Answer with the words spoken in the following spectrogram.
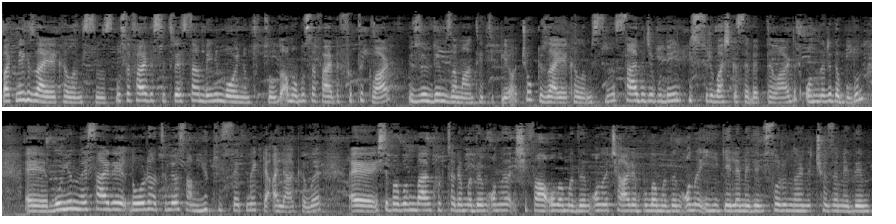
Bak ne güzel yakalamışsınız. Bu sefer de stresten benim boynum tutuldu ama bu sefer de fıtık var. Üzüldüğüm zaman tetikliyor. Çok güzel yakalamışsınız. Sadece bu değil bir sürü başka sebep de vardır. Onları da bulun. E, boyun vesaire doğru hatırlıyorsam yük hissetmekle alakalı. E, işte babamı ben kurtaramadım, ona şifa olamadım, ona çare bulamadım, ona iyi gelemedim, sorunlarını çözemedim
